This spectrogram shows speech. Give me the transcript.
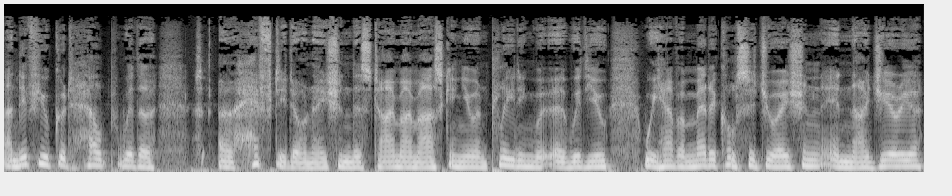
And if you could help with a, a hefty donation this time, I'm asking you and pleading w- uh, with you. We have a medical situation in Nigeria.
